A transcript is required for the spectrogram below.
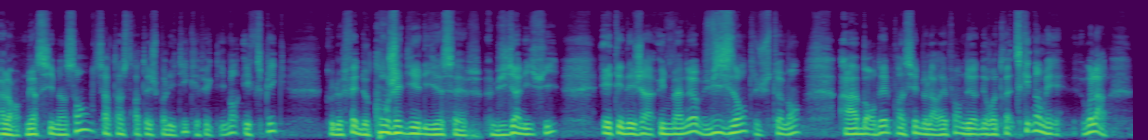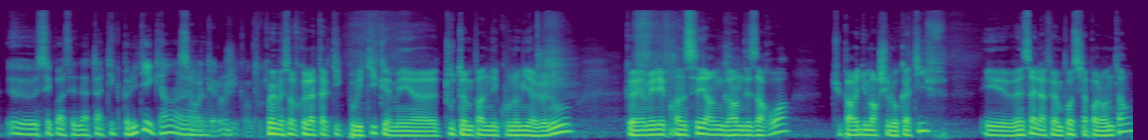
alors, merci Vincent, certains stratèges politiques, effectivement, expliquent que le fait de congédier l'ISF via l'IFI était déjà une manœuvre visante, justement, à aborder le principe de la réforme des, des retraites. Ce qui, non, mais voilà, euh, c'est quoi? C'est de la tactique politique. Hein, Ça aurait euh, été logique, en tout cas. Oui, mais sauf que la tactique politique, elle met euh, tout un pan de l'économie à genoux, qu'elle met les Français en grand désarroi. Tu parlais du marché locatif, et Vincent, il a fait un post il n'y a pas longtemps.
